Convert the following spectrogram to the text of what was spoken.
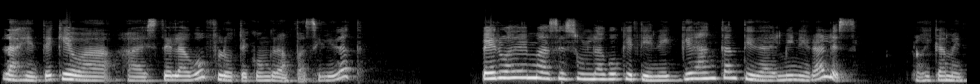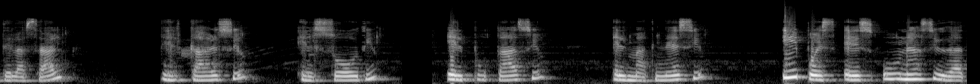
la gente que va a este lago flote con gran facilidad. Pero además es un lago que tiene gran cantidad de minerales, lógicamente la sal, el calcio, el sodio, el potasio, el magnesio y pues es una ciudad,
